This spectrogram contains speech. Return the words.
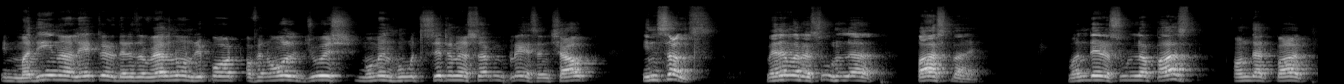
In Medina later, there is a well known report of an old Jewish woman who would sit in a certain place and shout insults whenever Rasulullah passed by. One day, Rasulullah passed on that path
